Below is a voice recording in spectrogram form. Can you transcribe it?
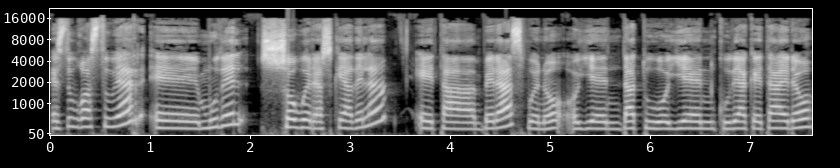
Ez dugu aztu behar, e, Moodle software askea dela, eta beraz, bueno, hoien datu hoien kudeaketa ero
